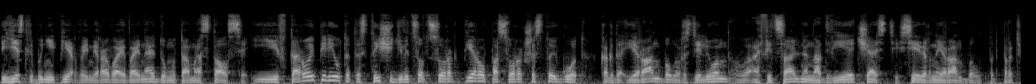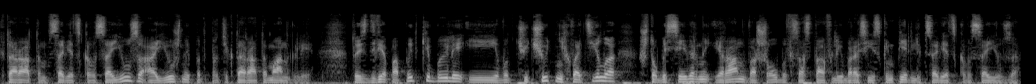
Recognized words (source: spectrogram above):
Если бы не Первая мировая война, я думаю, там и остался. И второй период это с 1941 по 1946 год, когда Иран был разделен официально на две части. Северный Иран был под протекторатом Советского Союза, а южный под протекторатом Англии. То есть две попытки были, и вот чуть-чуть не хватило, чтобы Северный Иран вошел бы в состав либо Российской империи, либо Советского Союза.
